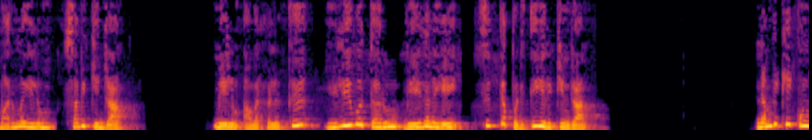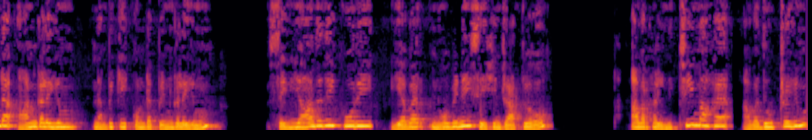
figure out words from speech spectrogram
மறுமையிலும் சபிக்கின்றான். மேலும் அவர்களுக்கு இழிவு தரும் வேதனையை சித்தப்படுத்தி இருக்கின்றான். நம்பிக்கை கொண்ட ஆண்களையும் நம்பிக்கை கொண்ட பெண்களையும் செய்யாததை கூறி எவர் நோவினை செய்கின்றார்களோ அவர்கள் நிச்சயமாக அவதூற்றையும்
